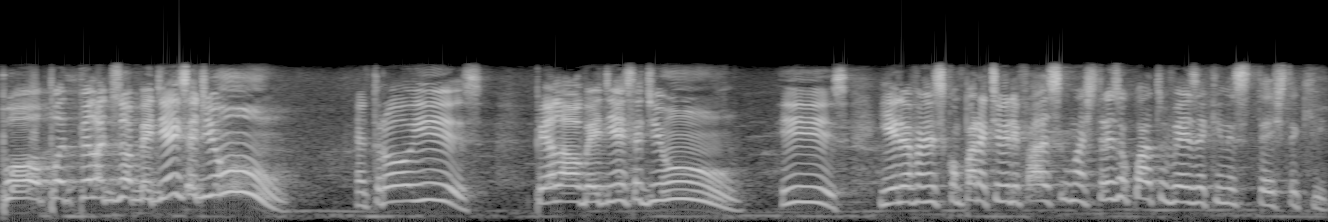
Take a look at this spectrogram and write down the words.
Por, pela desobediência de um, entrou isso. Pela obediência de um, isso. E ele vai fazer esse comparativo. Ele assim umas três ou quatro vezes aqui nesse texto aqui.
